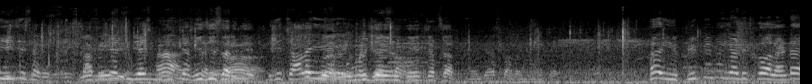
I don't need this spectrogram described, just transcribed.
ఈజీ సార్ ఇది. అప్లికేషన్ చేసి ఆ, ఇచ్చేస్తారు. ఈజీ సార్ ఇది. ఇది చాలా ఈజీ. ఇంప్లిమెంట్ చేయాలి చేయించారు సార్ ఈ పీపీపీ కట్టించుకోవాలంటే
